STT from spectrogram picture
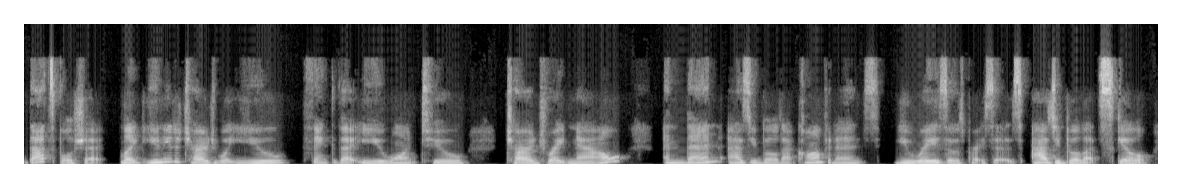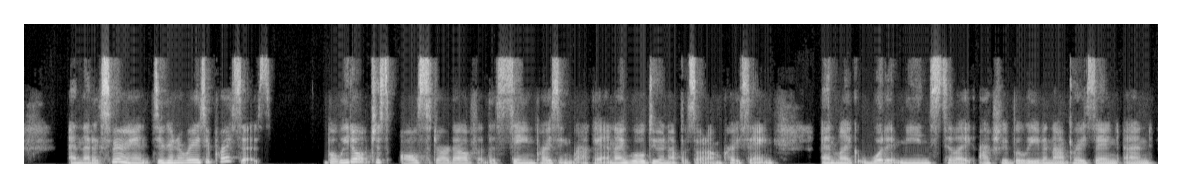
That's bullshit. Like, you need to charge what you think that you want to charge right now and then as you build that confidence, you raise those prices. As you build that skill and that experience, you're going to raise your prices. But we don't just all start off at the same pricing bracket. And I will do an episode on pricing and like what it means to like actually believe in that pricing and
